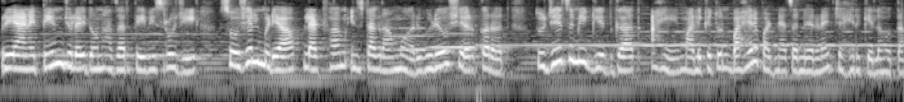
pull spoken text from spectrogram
प्रियाने तीन जुलै दोन हजार तेवीस रोजी सोशल मीडिया प्लॅटफॉर्म इंस्टाग्रामवर व्हिडिओ शेअर करत तुझेच मी गीत गात आहे मालिकेतून बाहेर पडण्याचा निर्णय जाहीर केला होता.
